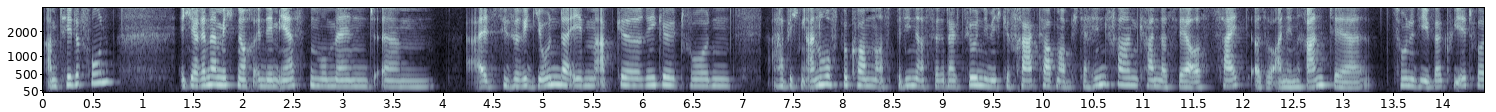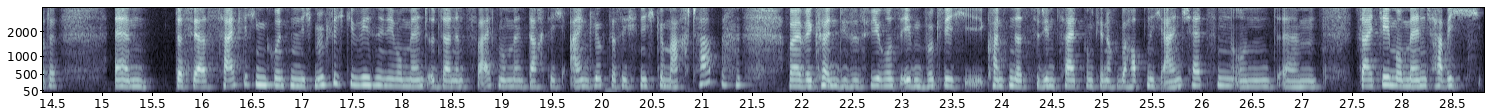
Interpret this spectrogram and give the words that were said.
am Telefon. Ich erinnere mich noch in dem ersten Moment ähm, als diese Regionen da eben abgeriegelt wurden, habe ich einen Anruf bekommen aus Berlin, aus der Redaktion, die mich gefragt haben, ob ich da hinfahren kann. Das wäre aus Zeit, also an den Rand der Zone, die evakuiert wurde. Ähm, das wäre aus zeitlichen Gründen nicht möglich gewesen in dem Moment. Und dann im zweiten Moment dachte ich, ein Glück, dass ich es nicht gemacht habe, weil wir können dieses Virus eben wirklich, konnten das zu dem Zeitpunkt ja noch überhaupt nicht einschätzen. Und ähm, seit dem Moment habe ich,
